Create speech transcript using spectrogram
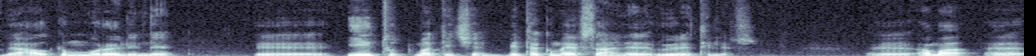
ve halkın moralini e, iyi tutmak için bir takım efsaneler üretilir. E, ama e,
